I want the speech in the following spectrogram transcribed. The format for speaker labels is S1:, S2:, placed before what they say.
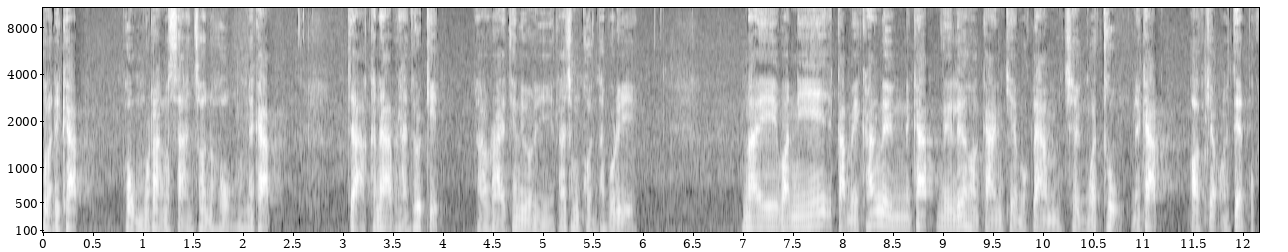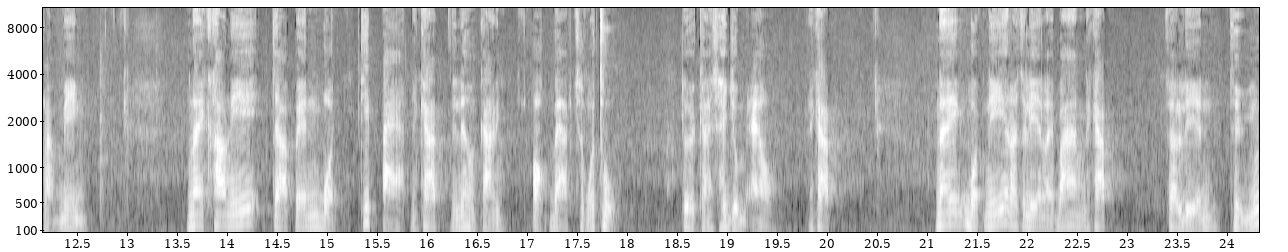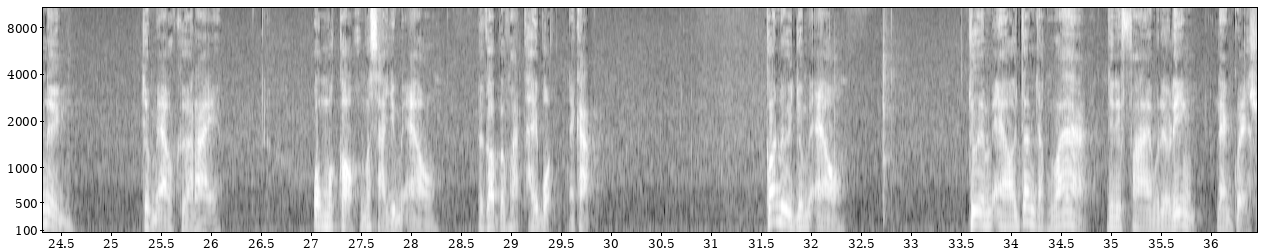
S1: สวัสดีครับ ผมรังสารชนหงนะครับ จากคณะบริหารธุรกิจมหาวิทยาลัยเทคโนโลยีราชมงคลธัญบุรี ในวันนี้กลับมาอีกครั้งหนึ่งนะครับในเรื่องของการเขียนโปรแกรมเชิงวัตถุนะครับ Object Oriented Programming ในคราวนี้จะเป็นบทที่ 8 นะครับ ในเรื่องของการออกแบบเชิงวัตถุ โดยการใช้ UML นะครับ ในบทนี้เราจะเรียนอะไรบ้างนะครับ จะเรียนถึง 1 UML คืออะไร องค์ประกอบของภาษา UML แล้วก็ประวัติท้ายบทนะครับก้อนอื่น UML UML ย่อมจากว่า Unified Modeling Language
